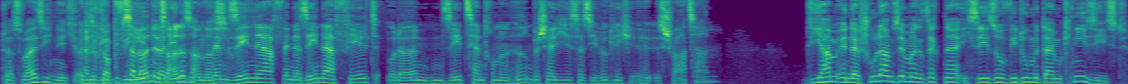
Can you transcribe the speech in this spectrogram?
Das weiß ich nicht. Also, also ich glaube, für jeden Leute, ist denen, alles anders. Wenn, Sehnerv, wenn der Sehnerv fehlt oder ein Sehzentrum im Hirn beschädigt ist, dass sie wirklich äh, schwarz haben? Die haben in der Schule haben sie immer gesagt, na, ich sehe so, wie du mit deinem Knie siehst.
